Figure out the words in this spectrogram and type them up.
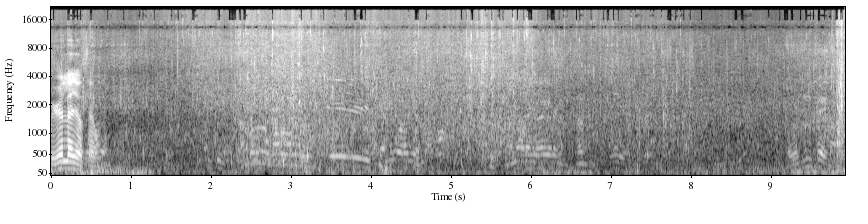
വീഴല്ല Thank അപ്പുറത്തോട്ട്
